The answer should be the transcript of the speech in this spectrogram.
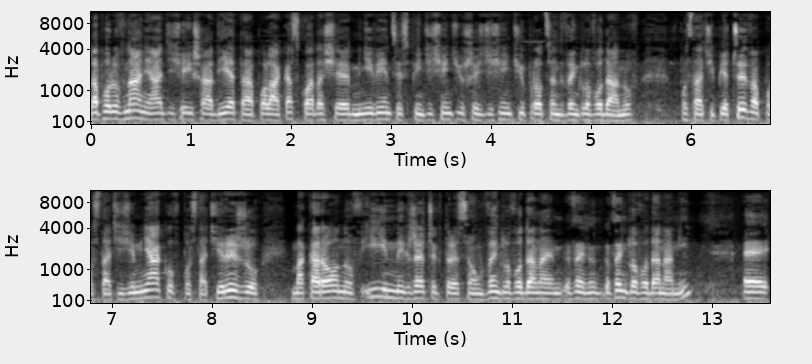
Dla porównania, dzisiejsza dieta Polaka składa się mniej więcej z 50-60% węglowodanów w postaci pieczywa, w postaci ziemniaków, w postaci ryżu, makaronów i innych rzeczy, które są węglowodanami. węg- węglowodanami. E,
